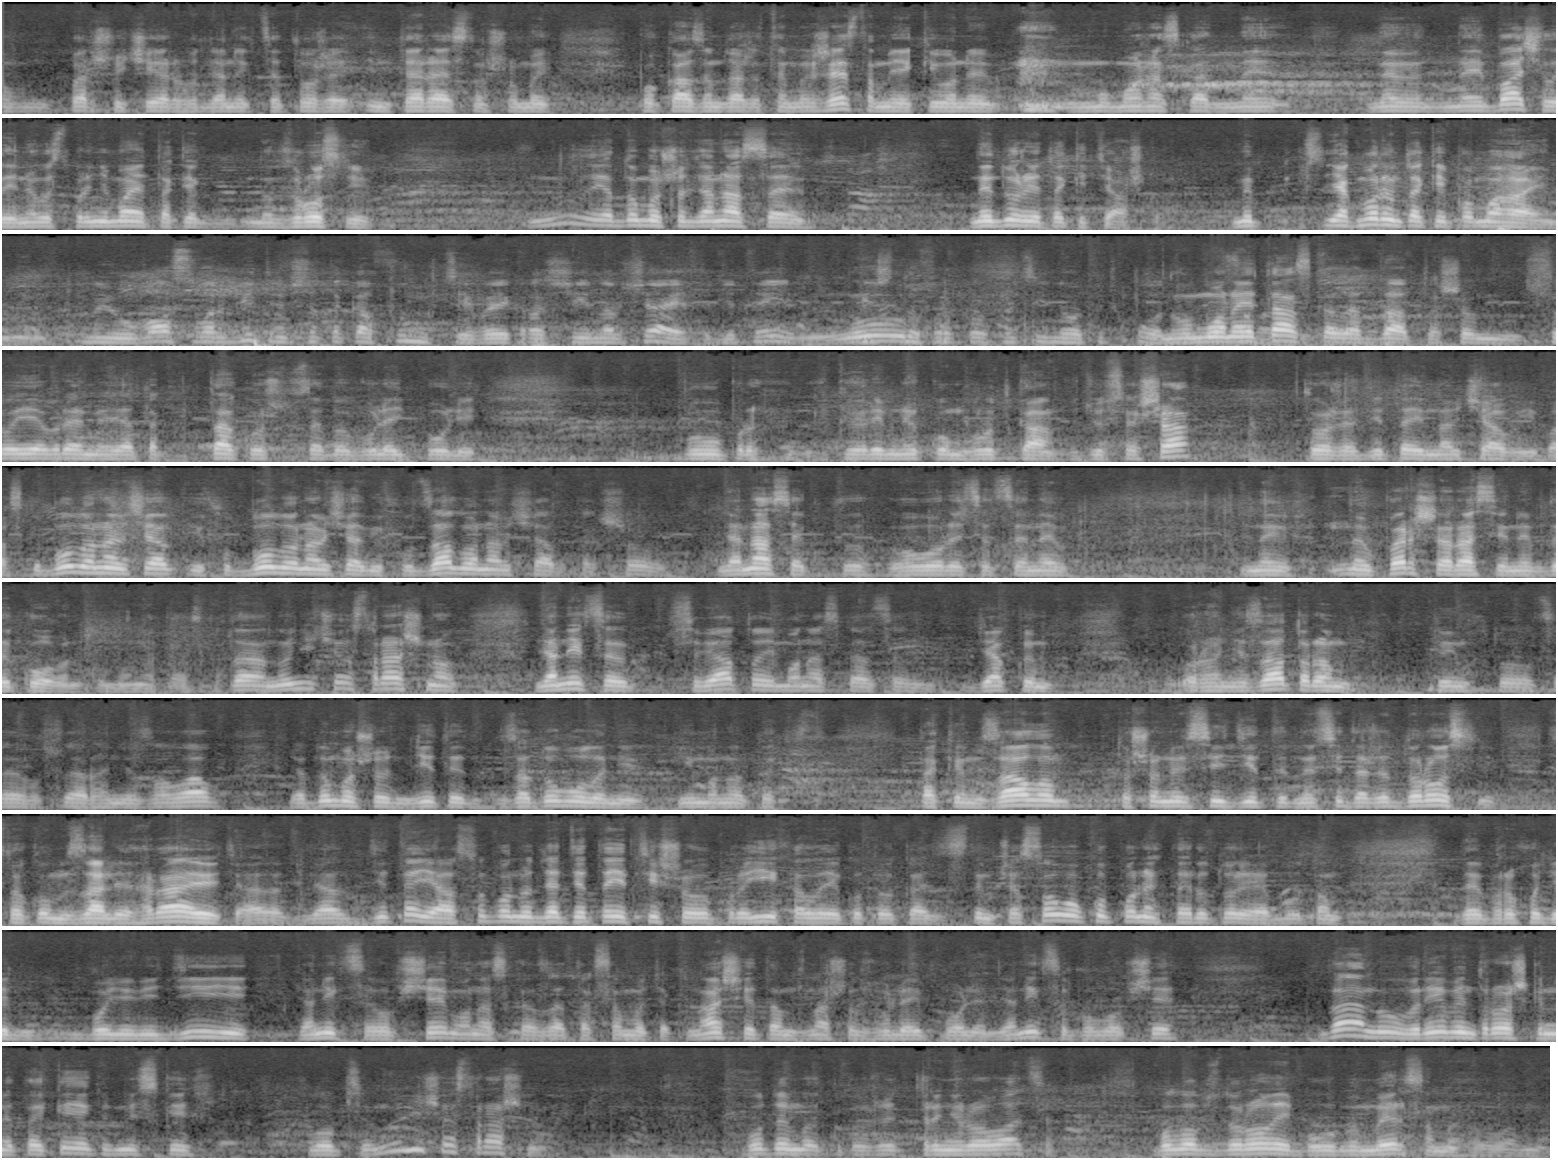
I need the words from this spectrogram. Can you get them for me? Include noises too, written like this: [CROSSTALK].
ну, в першу чергу для них це теж інтересно, що ми показуємо навіть тими жестами, які вони, [CLEARS THROAT] можна сказати, не, не, не бачили і не восприймають так, як взрослі. Ну, я думаю, що для нас це не дуже так і тяжко. Ми як можемо, так і допомагаємо їм. Ну і у вас в арбітрі ще така функція, ви якраз ще й навчаєте дітей Ну, більш до професійного підходу. Ну, можна і так сказати, да, то що в своє время я так, також в себе в Гуляйполі був керівником гуртка в ДЮСШ, теж дітей навчав і баскетболу навчав, і футболу навчав, і футзалу навчав. Так що для нас, як то говориться, це не, не, не в перший раз і не в диковинку, можна так ну нічого страшного. Для них це свято, і можна сказати, дякуємо організаторам, тим, хто це все організував. Я думаю, що діти задоволені іменно так, таким залом, то що не всі діти, не всі навіть дорослі в такому залі грають. А для дітей, особливо для дітей, ті, що приїхали, як ото кажуть, з тимчасово окупованих територій, або там, де проходять бойові дії, для них це взагалі, можна сказати, так само, як наші там з нашого Гуляйполя, для них це було взагалі. Да, ну, рівень трошки не такий, як в міських хлопців. Ну нічого страшного. Будемо вже тренуватися. Було б здоров'я, був би мир, саме головне.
